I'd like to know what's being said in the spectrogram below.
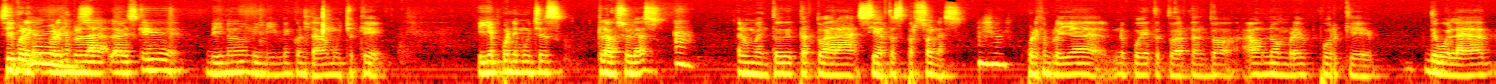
Sí, por, por ejemplo, la, la, vez que vino Mimi me contaba mucho que ella pone muchas cláusulas ah. Al momento de tatuar a ciertas personas. Por ejemplo, ella no puede tatuar tanto a un hombre porque de volada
